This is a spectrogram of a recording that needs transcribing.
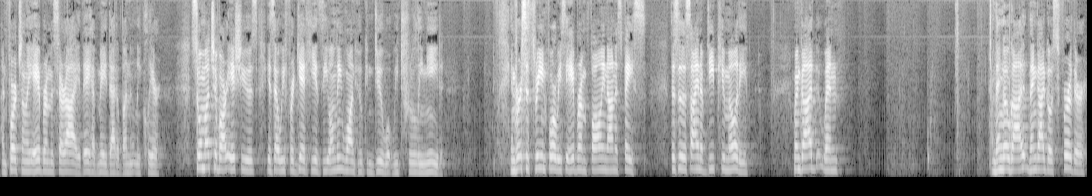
Unfortunately, Abram and Sarai, they have made that abundantly clear. So much of our issues is that we forget he is the only one who can do what we truly need. In verses 3 and 4, we see Abram falling on his face. This is a sign of deep humility. When God, when then, go God, then God goes further,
